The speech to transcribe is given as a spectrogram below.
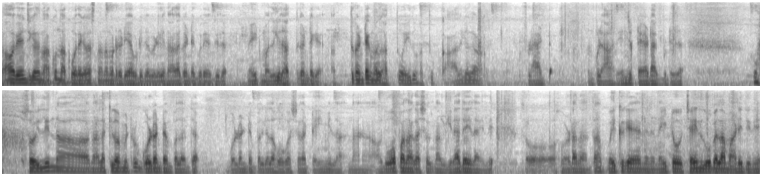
ಯಾವ ರೇಂಜ್ಗೆ ನಾಲ್ಕು ನಾಲ್ಕೂವರೆಗೆಲ್ಲ ಸ್ನಾನ ಮಾಡಿ ರೆಡಿ ಆಗಿಬಿಟ್ಟಿದೆ ಬೆಳಿಗ್ಗೆ ನಾಲ್ಕು ಗಂಟೆಗೆ ಬೇರೆ ಎದ್ದಿದೆ ನೈಟ್ ಮಲಗಿದ ಹತ್ತು ಗಂಟೆಗೆ. ಹತ್ತು ಗಂಟೆಗೆ ಮಲಗಿ ಹತ್ತು, ಐದು, ಹತ್ತು ಕಾಲಿಗೆಲ್ಲ ಫ್ಲ್ಯಾಟ್ ಅಂದ್ಕೊಳ್ಳಿ ಆ ರೇಂಜಿಗೆ ಟಯರ್ಡ್ ಆಗಿಬಿಟ್ಟಿದೆ ಸೊ ಇಲ್ಲಿಂದ ನಾಲ್ಕು ಕಿಲೋಮೀಟ್ರು ಗೋಲ್ಡನ್ ಟೆಂಪಲ್ ಅಂತೆ. ಗೋಲ್ಡನ್ ಟೆಂಪಲ್ಗೆಲ್ಲ ಹೋಗೋಷ್ಟೆಲ್ಲ ಟೈಮ್ ಇಲ್ಲ. ನಾ, ಅದು ಓಪನ್ ಆಗೋಷ್ಟಲ್ಲಿ ನಾವು ಇರೋದೇ ಇಲ್ಲ ಇಲ್ಲಿ. ಸೊ ಹೊರಡೋಣ ಅಂತ. ಬೈಕ್ಗೆ ನಾನು ನೈಟು ಚೈನ್ ಲೂಬೆಲ್ಲ ಮಾಡಿದ್ದೀನಿ.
